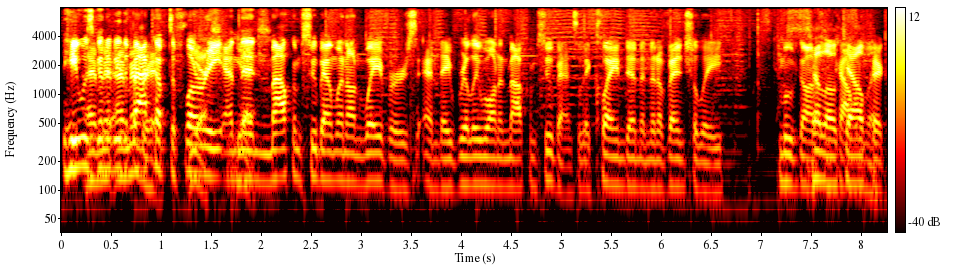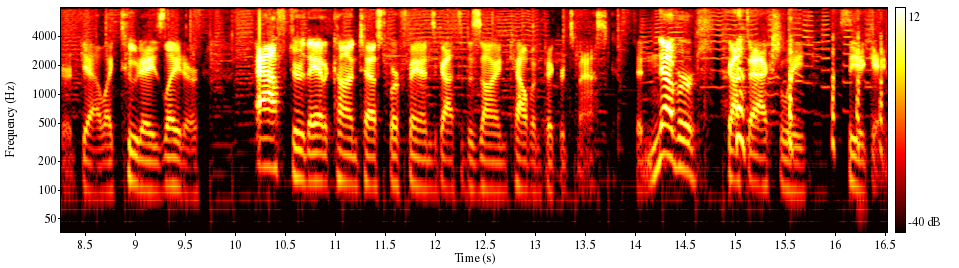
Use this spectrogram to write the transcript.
he was going to be the backup it. to Fleury, Yes, and yes. then Malcolm Subban went on waivers, and they really wanted Malcolm Subban, so they claimed him, and then eventually moved on Hello, from Calvin, Calvin. Pickard. Yeah, like two days later, after they had a contest where fans got to design Calvin Pickard's mask. They never got to actually see a game.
